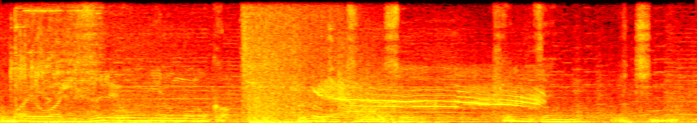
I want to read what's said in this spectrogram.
お前はいずれを見るものか。剣術のそう健全一二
